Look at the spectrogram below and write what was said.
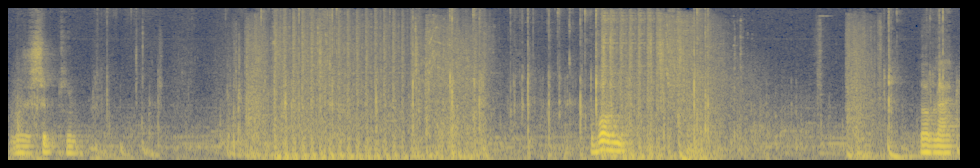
Może szybkim. Won. Dobra,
